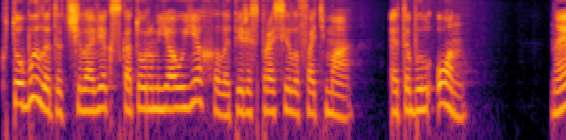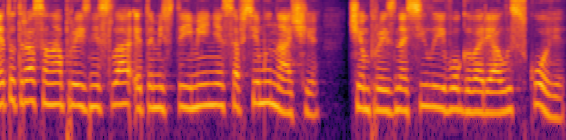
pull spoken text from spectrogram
«Кто был этот человек, с которым я уехала?» – переспросила Фатьма. «Это был он». На этот раз она произнесла это местоимение совсем иначе, чем произносила его, говоря о Лыскове.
